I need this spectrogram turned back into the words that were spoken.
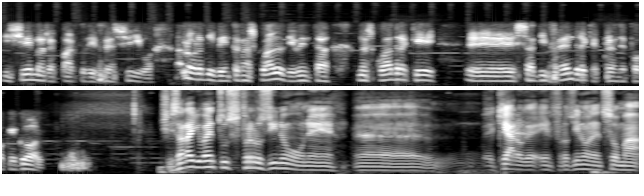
insieme al reparto difensivo. Allora diventa una squadra, diventa una squadra che eh, sa difendere, che prende pochi gol. Ci sarà Juventus Frosinone. Eh è chiaro che il Frosinone insomma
